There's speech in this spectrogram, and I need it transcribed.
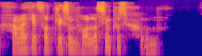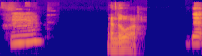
han verkar fått liksom behålla sin position. Mm. Ändå. Det,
